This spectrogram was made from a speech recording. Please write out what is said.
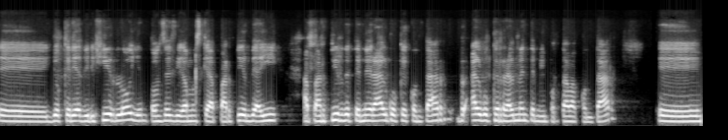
eh, yo quería dirigirlo y entonces digamos que a partir de ahí, a partir de tener algo que contar, algo que realmente me importaba contar, eh,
